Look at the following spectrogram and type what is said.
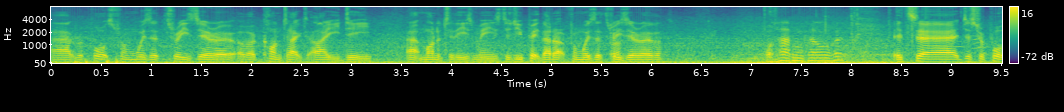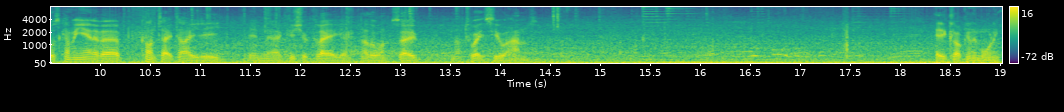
Uh, reports from Wizard 30 of a contact IED. Uh, monitor these means. Did you pick that up from Wizard 30 over? What happened, Colonel? It's uh, just reports coming in of a contact IED in uh, Kushal Kalay again, another one. So, I'll have to wait and see what happens. 8 o'clock in the morning.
